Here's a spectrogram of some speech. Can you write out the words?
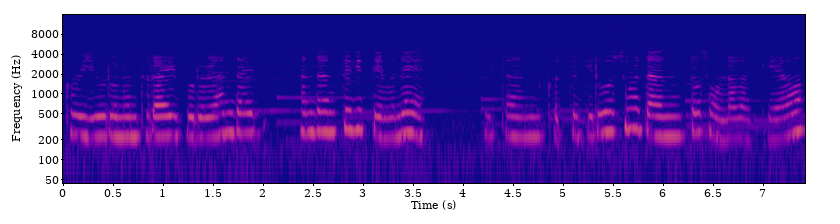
그 이후로는 드라이브를 한 단, 한단 뜨기 때문에 일단 겉뜨기로 20단 떠서 올라갈게요.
